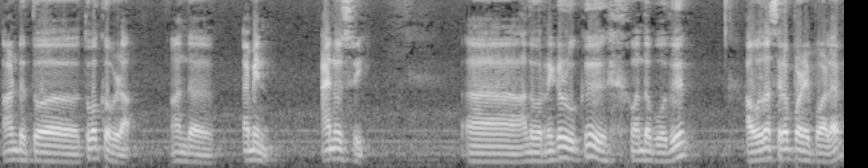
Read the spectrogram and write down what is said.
ஆண்டு துவ- துவக்க விழா அந்த ஐ மீன் ஆனிவர்சரி அந்த ஒரு நிகழ்வுக்கு வந்தபோது அவர் தான் சிறப்பழைப்பாளர்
